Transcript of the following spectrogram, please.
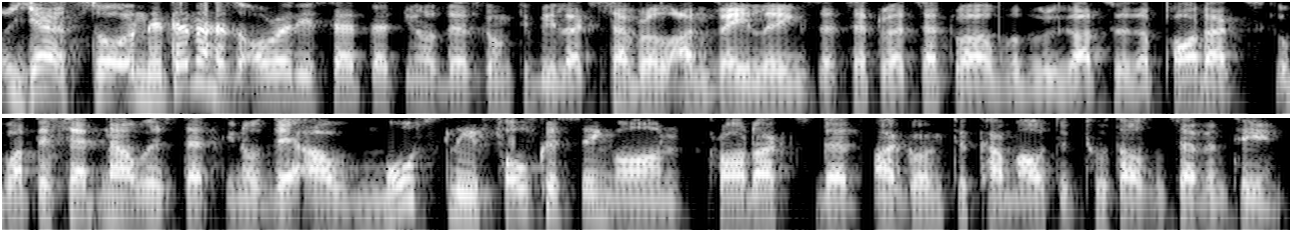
Yes, so Nintendo has already said that you know there's going to be like several unveilings, etc., etc., with regards to the products. What they said now is that you know they are mostly focusing on products that are going to come out in 2017.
